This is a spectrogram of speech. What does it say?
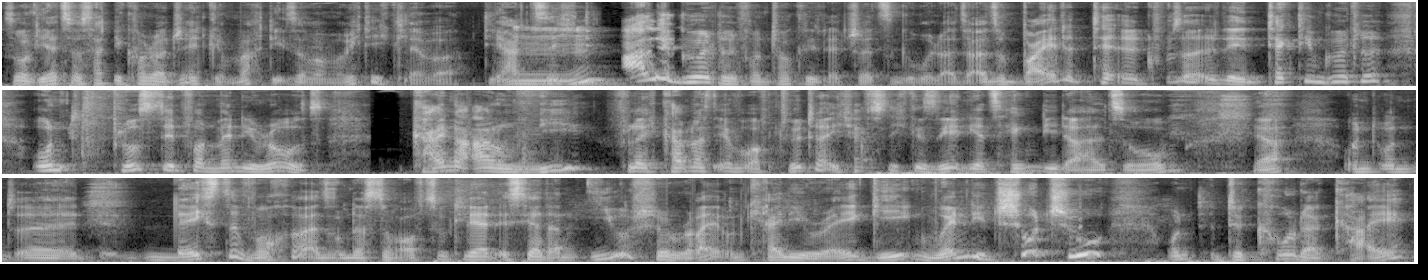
So, und jetzt, was hat die Cora Jade gemacht? Die ist aber mal richtig clever. Die hat mhm. sich alle Gürtel von Toxic Attraction geholt. Also, also beide Cruiser, den Tag Team Gürtel und plus den von Mandy Rose keine Ahnung wie, vielleicht kam das irgendwo auf Twitter, ich habe es nicht gesehen, jetzt hängen die da halt so rum. Ja, und, und äh, nächste Woche, also um das noch aufzuklären, ist ja dann Io Shirai und Kylie Ray gegen Wendy Chuchu und Dakota Kai.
